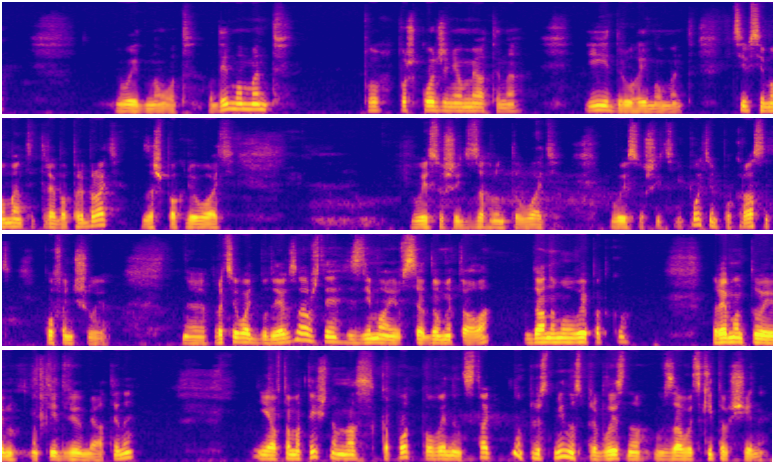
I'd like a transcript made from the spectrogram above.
Видно, от один момент пошкодження вмятина, і другий момент. Ці всі моменти треба прибрати, зашпаклювати, висушити, загрунтувати, висушити і потім покрасити по феншую. Е, Працювати буду як завжди. Знімаю все до метала в даному випадку. Ремонтуємо ті дві вмятини. І автоматично в нас капот повинен стати ну, плюс-мінус приблизно в заводські товщини.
